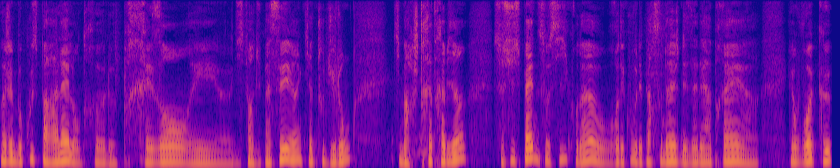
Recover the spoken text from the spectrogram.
Moi, j'aime beaucoup ce parallèle entre le présent et euh, l'histoire du passé, hein, qui a tout du long, qui marche très très bien. Ce suspense aussi qu'on a, on redécouvre les personnages des années après, euh, et on voit que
